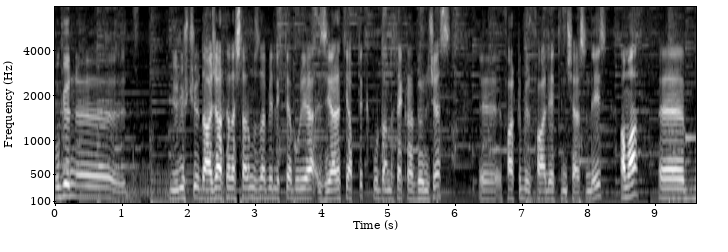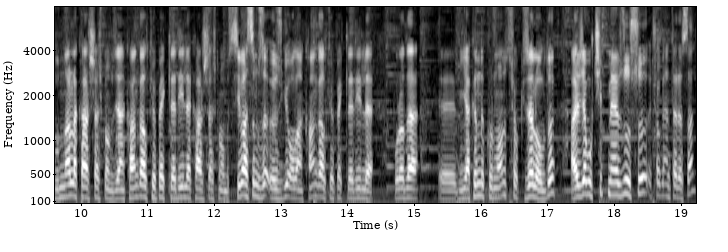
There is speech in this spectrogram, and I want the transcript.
Bugün yürüyüşçü, dağcı arkadaşlarımızla birlikte buraya ziyaret yaptık. Buradan da tekrar döneceğiz. Farklı bir faaliyetin içerisindeyiz. Ama bunlarla karşılaşmamız, yani kangal köpekleriyle karşılaşmamız, Sivas'ımıza özgü olan kangal köpekleriyle burada e, bir yakınlık kurmamız çok güzel oldu. Ayrıca bu çip mevzusu çok enteresan.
